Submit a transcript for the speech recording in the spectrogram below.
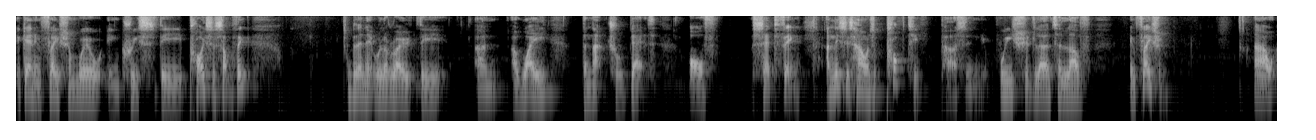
again, inflation will increase the price of something, but then it will erode the um, away the natural debt of said thing. And this is how, as a property person, we should learn to love inflation. Now,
